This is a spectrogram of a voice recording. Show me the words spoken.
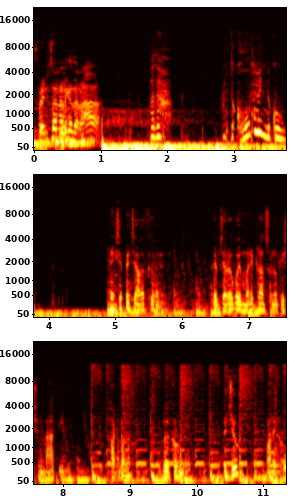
ఫ్రెండ్స్ అన్నాడు కదా రా. పద. అంత కోపం ఎందుకు? నేను చెప్పే జాగ్రత్తగా వినండి రేపు జరగబోయే మనీ ట్రాన్స్ఫర్ లొకేషన్ మ్యాప్ ఇది. ఆటమన్నా నువ్వు ఇక్కడ ఉండాలి విజు మన ఇక్కడ.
